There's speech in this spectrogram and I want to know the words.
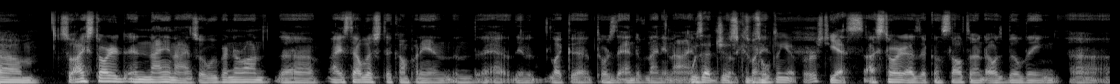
um, so I started in '99. So we've been around. Uh, I established the company in, in the, uh, like uh, towards the end of '99. Was that just So 20 consulting at first? Yes, I started as a consultant. I was building uh,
